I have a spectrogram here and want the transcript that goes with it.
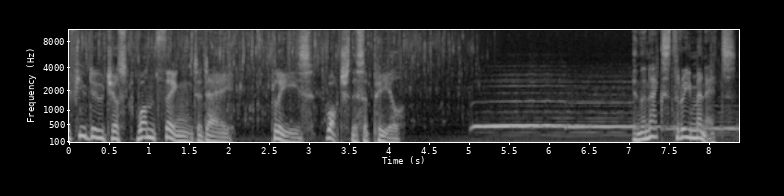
If you do just one thing today, please watch this appeal. In the next three minutes,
